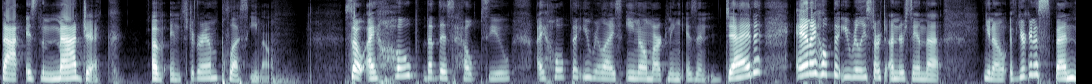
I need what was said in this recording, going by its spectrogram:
That is the magic of Instagram plus email. So I hope that this helps you. I hope that you realize email marketing isn't dead. And I hope that you really start to understand that, you know, if you're going to spend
